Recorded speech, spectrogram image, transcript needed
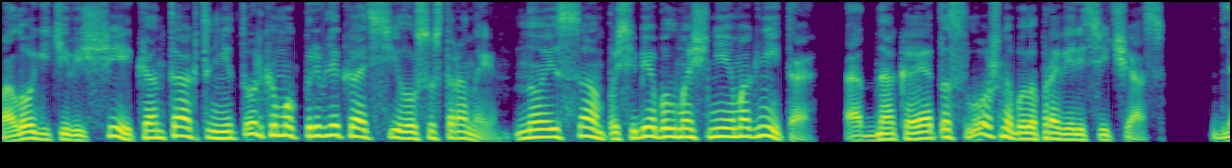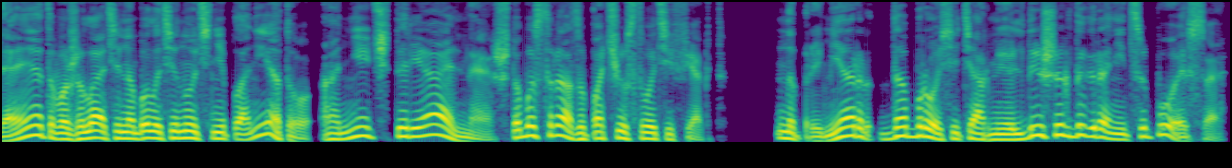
По логике вещей, контакт не только мог привлекать силу со стороны, но и сам по себе был мощнее магнита. Однако это сложно было проверить сейчас. Для этого желательно было тянуть не планету, а нечто реальное, чтобы сразу почувствовать эффект. Например, добросить армию льдышек до границы пояса,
